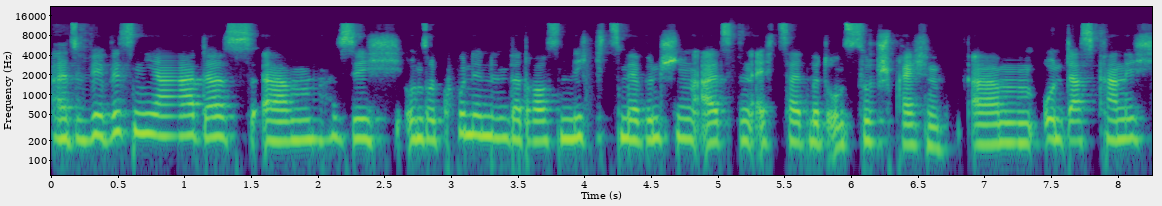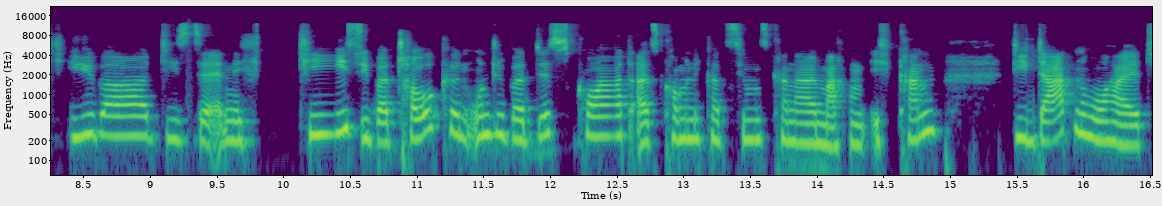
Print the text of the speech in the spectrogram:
Also wir wissen ja, dass ähm, sich unsere Kundinnen da draußen nichts mehr wünschen, als in Echtzeit mit uns zu sprechen. Ähm, und das kann ich über diese NFT NFTs, über Token und über Discord als Kommunikationskanal machen. Ich kann die Datenhoheit,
